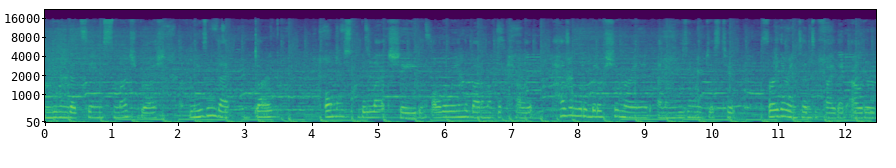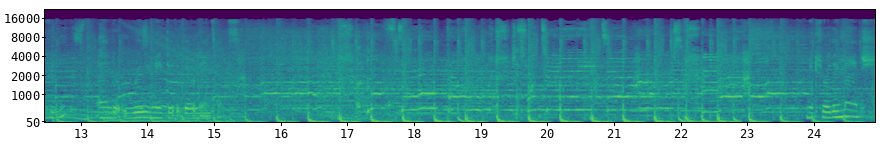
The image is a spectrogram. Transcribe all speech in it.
I'm using that same smudge brush. I'm using that dark almost black shade all the way in the bottom of the palette. has a little bit of shimmer in it and I'm using it just to further intensify that outer V and really make it very intense. Make sure they match.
